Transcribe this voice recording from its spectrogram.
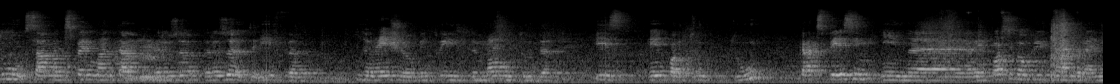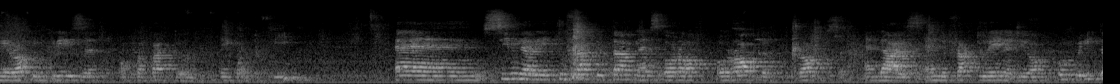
to some experimental result, result if the ratio between the magnitude is equal to 2, crack spacing in uh, reinforced concrete member and rock increase of a factor equal to phi. And similarly to fracture toughness or of or rock, rocks and ice and the fracture energy of concrete,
